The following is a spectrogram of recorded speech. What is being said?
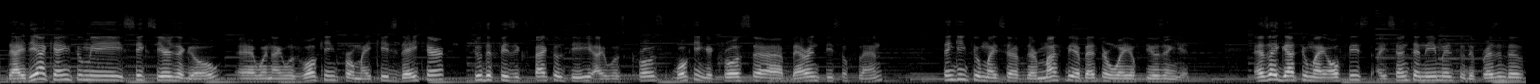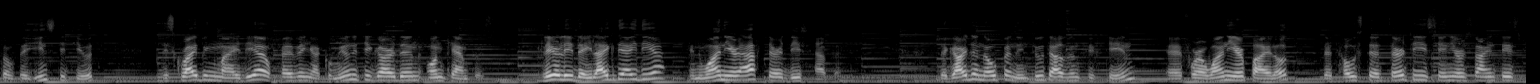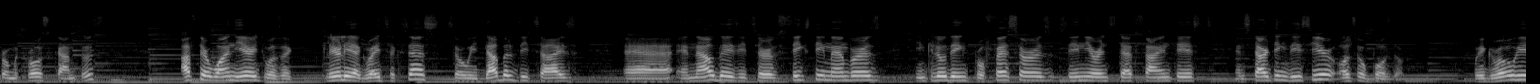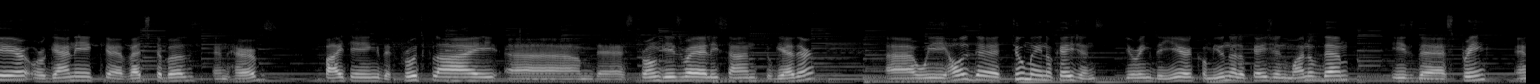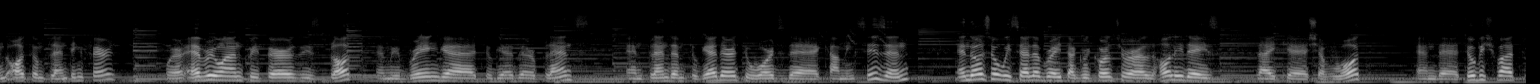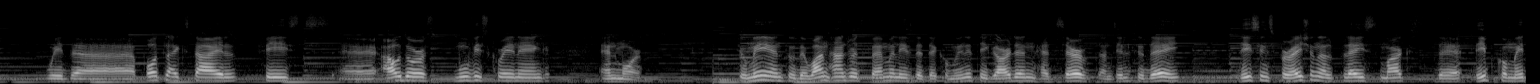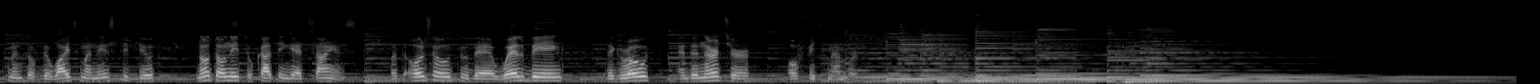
The idea came to me six years ago uh, when I was walking from my kids' daycare to the physics faculty. I was cross, walking across a barren piece of land, thinking to myself, there must be a better way of using it. As I got to my office, I sent an email to the president of the institute describing my idea of having a community garden on campus. Clearly, they liked the idea, and one year after, this happened. The garden opened in 2015 uh, for a one-year pilot that hosted 30 senior scientists from across campus. After one year, it was a, clearly a great success, so we doubled its size, uh, and nowadays it serves 60 members, including professors, senior and staff scientists, and starting this year, also postdocs. We grow here organic uh, vegetables and herbs, fighting the fruit fly, um, the strong Israeli sun together. Uh, we hold uh, two main occasions during the year, communal occasion. One of them is the spring and autumn planting fairs, where everyone prepares his plot and we bring uh, together plants and plant them together towards the coming season. And also we celebrate agricultural holidays like uh, Shavuot and uh, Tu B'Shvat with uh, pot-like style feasts, uh, outdoors movie screening, and more. To me and to the 100 families that the community garden had served until today, this inspirational place marks the deep commitment of the Weizmann Institute not only to cutting-edge science, but also to the well-being, the growth, and the nurture of its members.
